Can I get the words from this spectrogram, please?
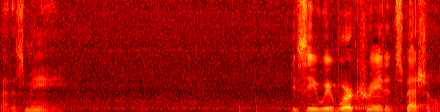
That is me. You see, we were created special.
